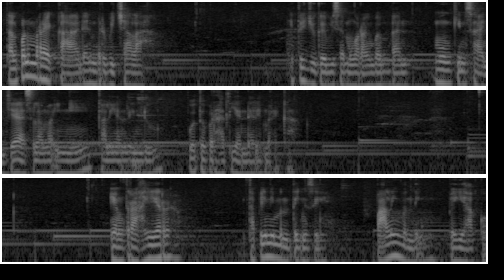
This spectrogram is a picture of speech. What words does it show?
Telepon mereka dan berbicara. Itu juga bisa mengurangi beban. Mungkin saja selama ini kalian rindu butuh perhatian dari mereka. Yang terakhir, tapi ini penting sih, paling penting bagi aku.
